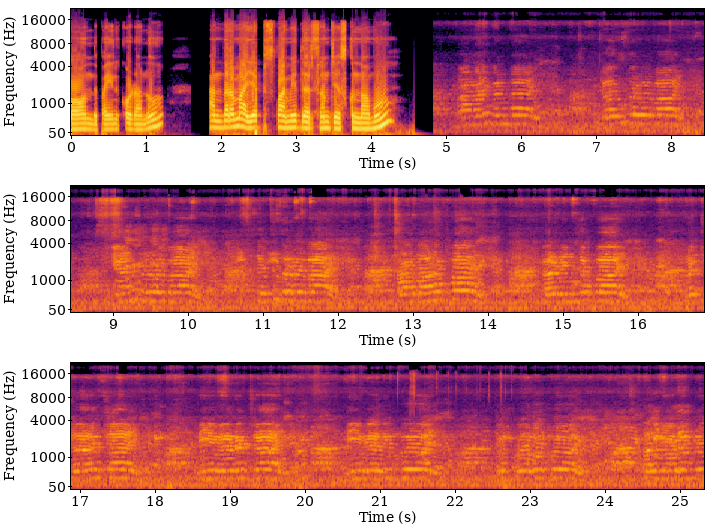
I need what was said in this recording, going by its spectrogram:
బాగుంది పైన కూడాను. అందరం అయ్యప్ప స్వామి దర్శనం చేసుకున్నాము. பெற்றுத்தருவாய் காப்பாடப்பாய் கருணிந்தப்பாய் ரட்ச ரட்சாய் நீ ரட்சாய் நீ வெதுப்பாய் துன்பமாய் தன்னிடந்து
